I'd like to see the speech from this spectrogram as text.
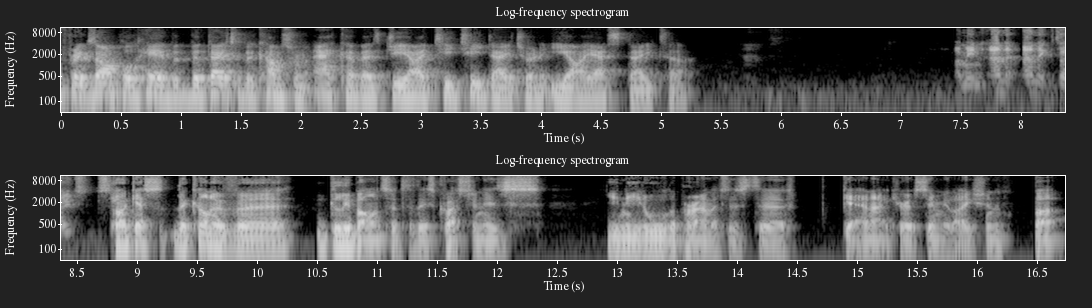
for example, here, the, the data that comes from Ecker, there's GITT data and EIS data. I mean, an- anecdotes. So I guess the kind of uh, glib answer to this question is you need all the parameters to get an accurate simulation. But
